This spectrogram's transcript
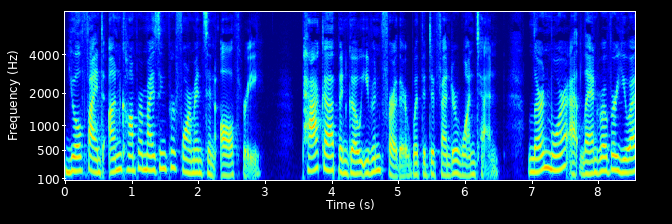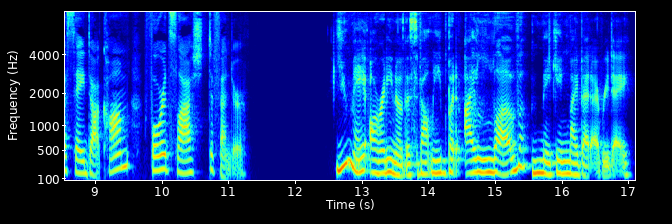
You'll find uncompromising performance in all three. Pack up and go even further with the Defender 110. Learn more at LandRoverUSA.com forward slash Defender. You may already know this about me, but I love making my bed every day.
